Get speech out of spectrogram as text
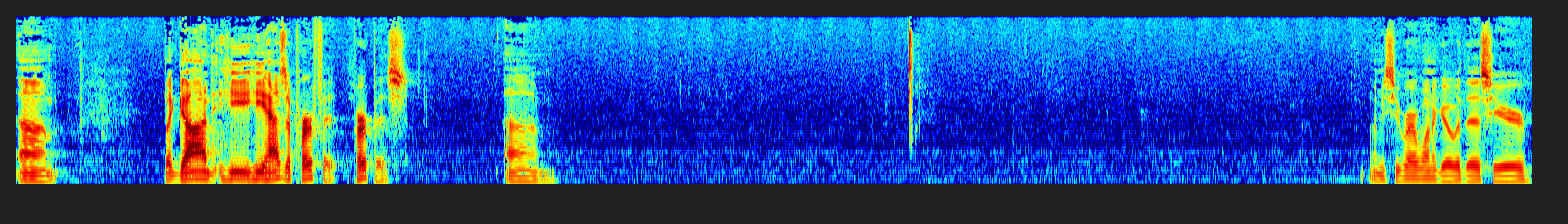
Um, but God, He, he has a perfect purpose. Um, let me see where I want to go with this here.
